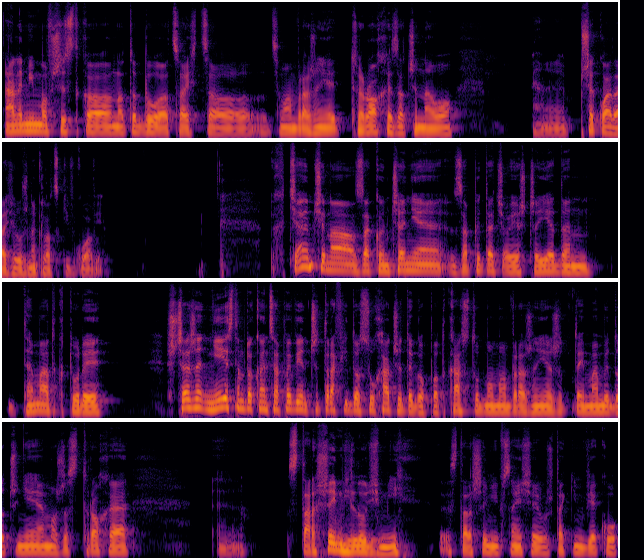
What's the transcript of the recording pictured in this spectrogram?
ale mimo wszystko no to było coś, co, co mam wrażenie trochę zaczynało e, przekładać różne klocki w głowie. Chciałem Cię na zakończenie zapytać o jeszcze jeden temat, który szczerze nie jestem do końca pewien, czy trafi do słuchaczy tego podcastu, bo mam wrażenie, że tutaj mamy do czynienia może z trochę e, starszymi ludźmi, starszymi w sensie już takim wieku,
